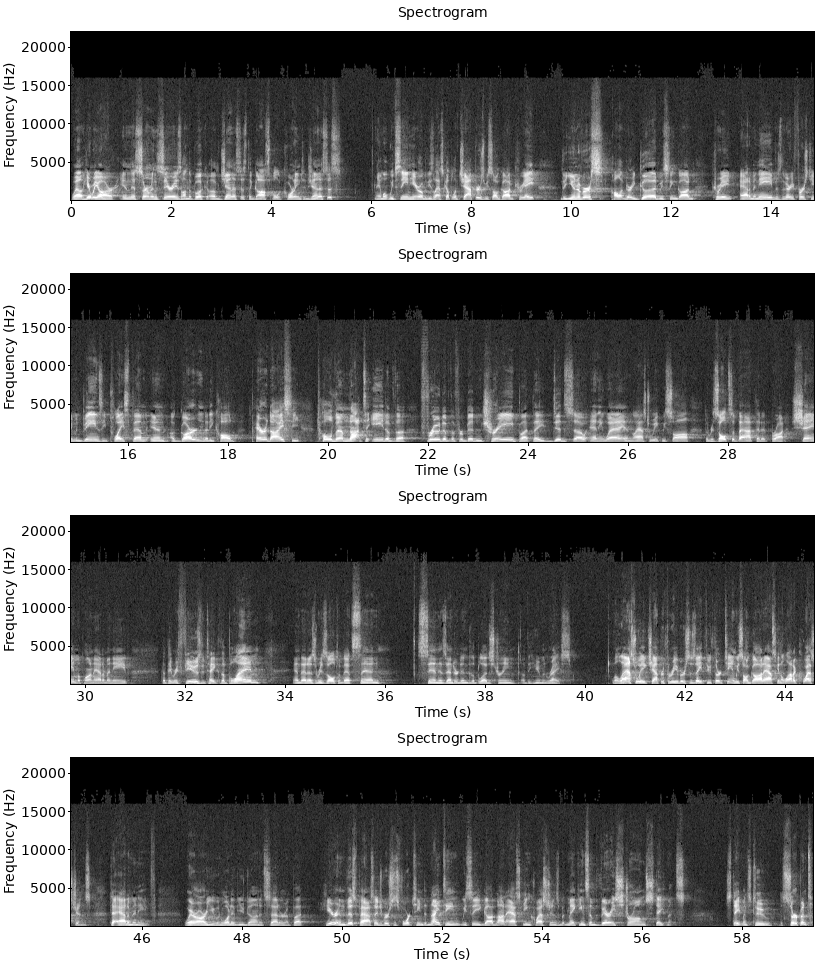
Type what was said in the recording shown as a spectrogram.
Well, here we are in this sermon series on the book of Genesis, the gospel according to Genesis. And what we've seen here over these last couple of chapters, we saw God create the universe, call it very good. We've seen God create Adam and Eve as the very first human beings. He placed them in a garden that he called paradise. He told them not to eat of the fruit of the forbidden tree, but they did so anyway. And last week we saw the results of that, that it brought shame upon Adam and Eve, that they refused to take the blame and that as a result of that sin, sin has entered into the bloodstream of the human race. Well, last week, chapter 3, verses 8 through 13, we saw God asking a lot of questions to Adam and Eve. Where are you and what have you done, etc. But here in this passage, verses 14 to 19, we see God not asking questions, but making some very strong statements. Statements to the serpent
